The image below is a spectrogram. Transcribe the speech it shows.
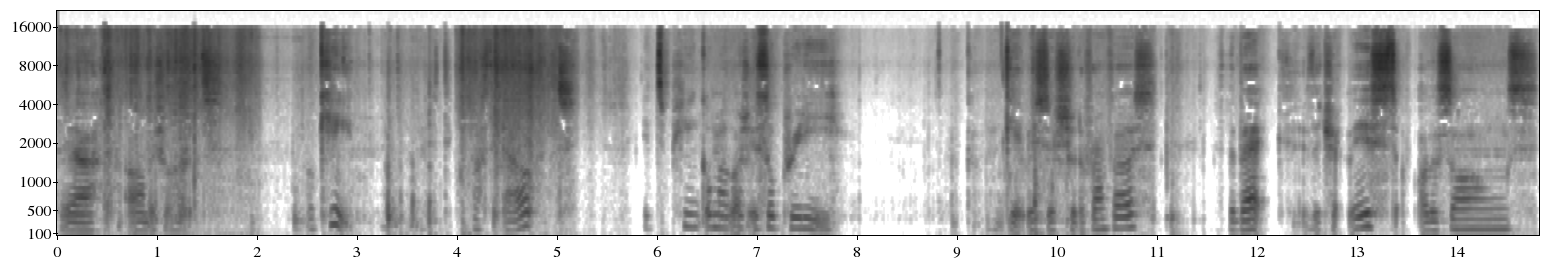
So yeah, oh my shoulder hurts. Okay, take the plastic out It's pink. Oh my gosh, it's so pretty. Okay, let's just show the front first. The back is the track list of all the songs.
